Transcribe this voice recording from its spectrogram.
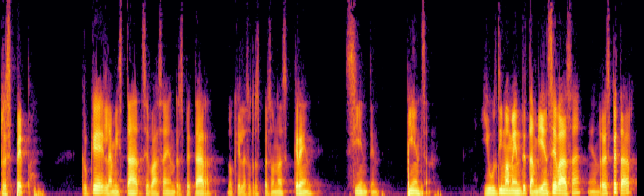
Respeto. Creo que la amistad se basa en respetar lo que las otras personas creen, sienten, piensan. Y últimamente también se basa en respetar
